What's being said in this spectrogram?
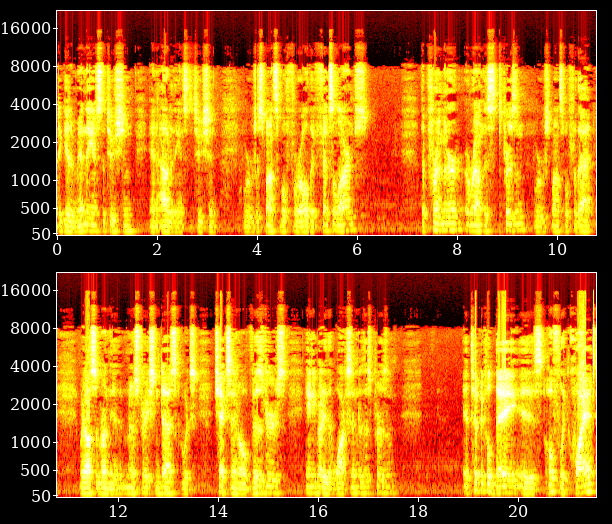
to get them in the institution and out of the institution. We're responsible for all the fence alarms, the perimeter around this prison. We're responsible for that. We also run the administration desk, which checks in all visitors, anybody that walks into this prison. A typical day is hopefully quiet,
